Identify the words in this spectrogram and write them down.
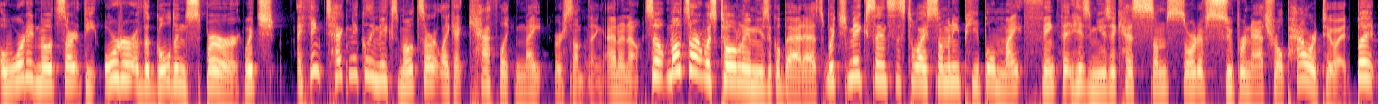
awarded Mozart the Order of the Golden Spur, which I think technically makes Mozart like a Catholic knight or something. I don't know. So Mozart was totally a musical badass, which makes sense as to why so many people might think that his music has some sort of supernatural power to it. But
